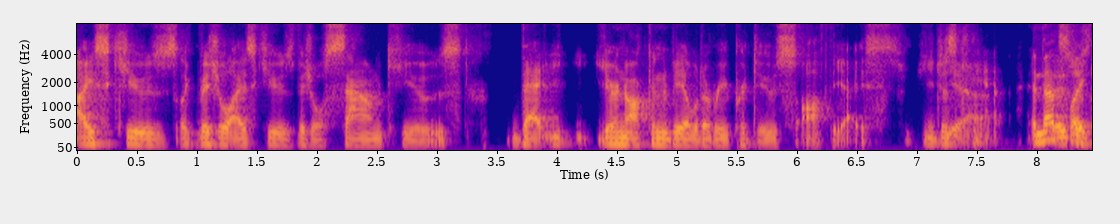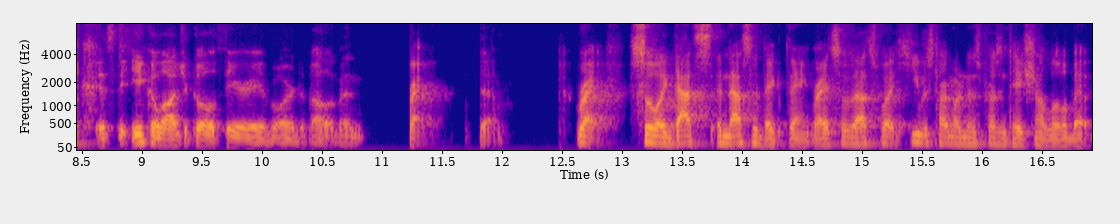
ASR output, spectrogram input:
ice cues like visual ice cues, visual sound cues that you're not going to be able to reproduce off the ice. You just yeah. can't. And that's it's like just, it's the ecological theory of our development. Right. Yeah. Right. So like that's and that's the big thing, right? So that's what he was talking about in his presentation a little bit.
